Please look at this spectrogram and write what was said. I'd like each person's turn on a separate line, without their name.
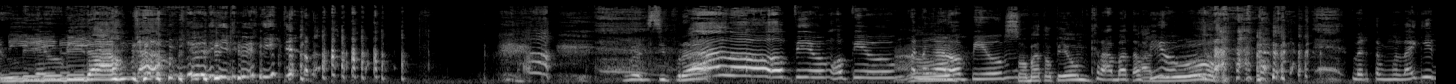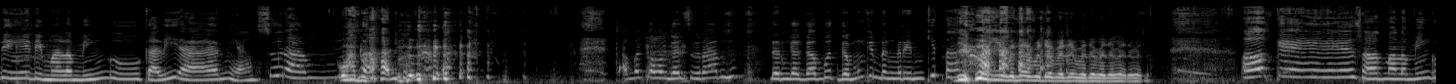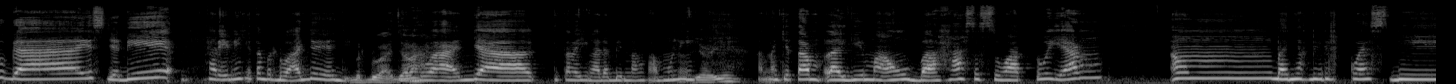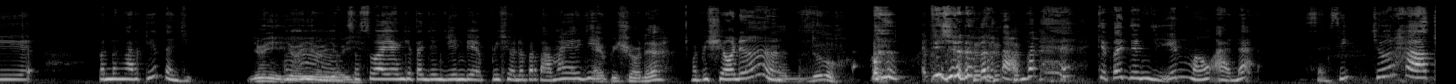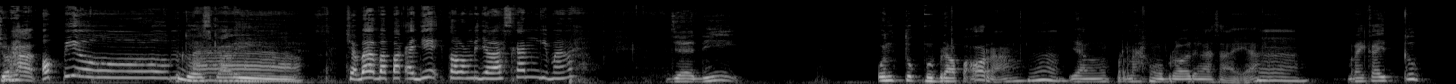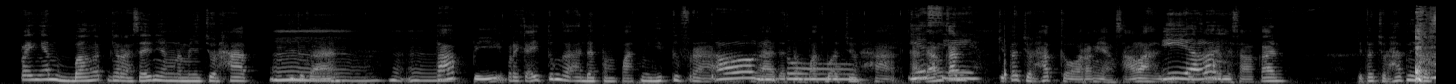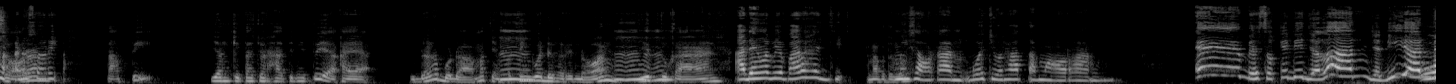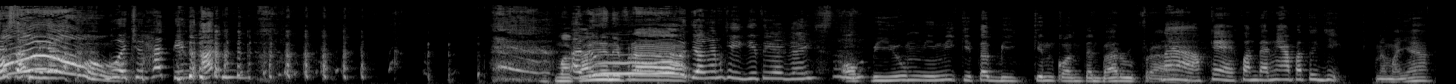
Dudidudidam.
Dudidudidam.
Masih pra.
Halo opium opium
Halo.
pendengar opium
Sobat opium.
kerabat opium
Aduh.
bertemu lagi nih di malam minggu kalian yang suram
Waduh.
Aduh. karena kalau gak suram dan gak gabut gak mungkin dengerin kita
Iya benar benar benar benar benar benar.
Oke, selamat malam minggu guys. Jadi hari ini kita berdua aja ya, Ji.
Berdua aja lah.
Berdua aja. Kita lagi nggak ada bintang tamu nih.
Yoi.
Karena kita lagi mau bahas sesuatu yang em, banyak di request di pendengar kita, Ji.
Yoi yoi yoi yoi.
Sesuai yang kita janjiin di episode pertama ya, Ji.
Episode
Episode
aduh.
episode pertama kita janjiin mau ada sesi curhat
Curhat.
opium
Betul
Nah,
sekali.
coba bapak Aji tolong dijelaskan gimana
Jadi untuk beberapa orang
hmm.
yang pernah ngobrol dengan saya,
Hmm.
mereka itu pengen banget ngerasain yang namanya curhat gitu kan.
Hmm. Hmm.
Tapi mereka itu nggak ada tempatnya gitu, Fra.
Oh,
nggak ada
gitu.
tempat buat curhat.
Iya
Kadang kan
sih.
kita curhat ke orang yang salah gitu.
Iyalah.
Kayak misalkan kita curhat nih ke
Aduh
seorang,
sorry
tapi yang kita curhatin itu ya kayak udahlah bodo amat, yang
Hmm.
penting gue dengerin doang,
Hmm, hmm,
gitu
hmm.
kan.
ada yang lebih parah Haji
Kenapa tuh?
misalkan gue curhat sama orang eh besoknya dia jalan jadian
Wow.
sama yang gue curhatin aduh
Makanya
Aduh,
nih, Fra.
jangan kayak gitu ya guys.
Opium ini kita bikin konten baru, Fra.
Nah, oke, kontennya apa tuh Ji?
Namanya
